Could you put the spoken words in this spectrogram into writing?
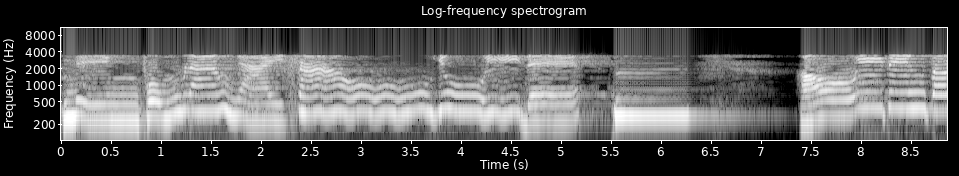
miền phụng lan ngày sau vui đẹp. Hội tiên tử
